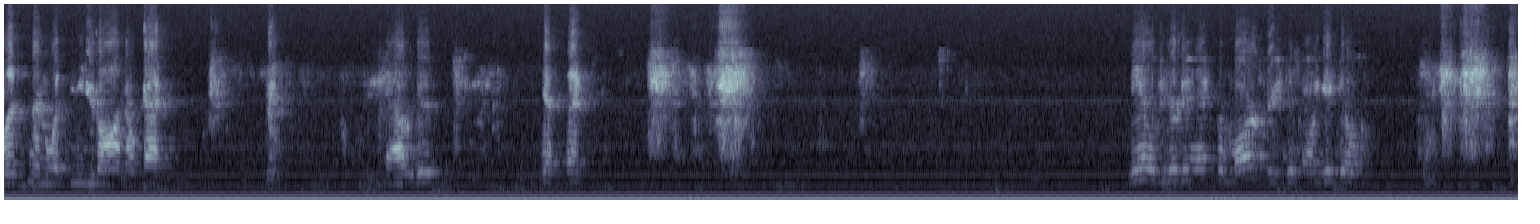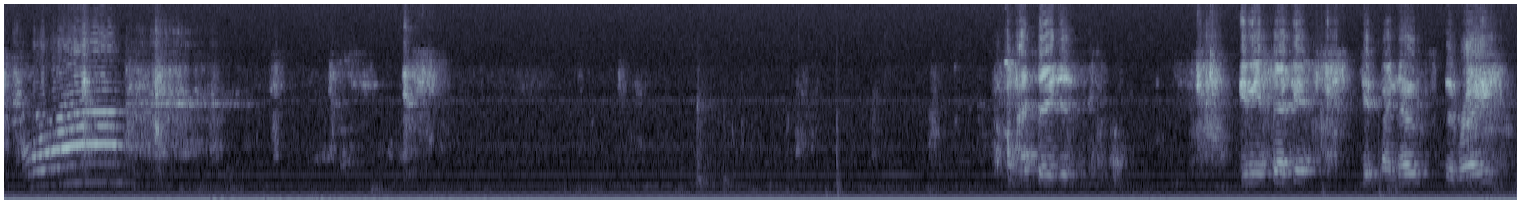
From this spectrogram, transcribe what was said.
listening with mute on, okay? Sound good? Yep, thanks. Neil, have you heard anything from Mark, or you just want to get going? Um, I say just give me a second get my notes, the right.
